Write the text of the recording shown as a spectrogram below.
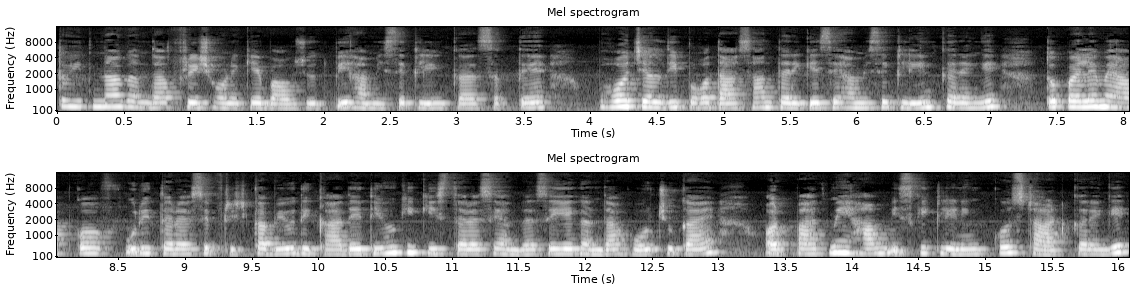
तो इतना गंदा फ्रिज होने के बावजूद भी हम इसे क्लीन कर सकते हैं। बहुत जल्दी बहुत आसान तरीके से हम इसे क्लीन करेंगे। तो पहले मैं आपको पूरी तरह से फ्रिज का व्यू दिखा देती हूँ कि किस तरह से अंदर से ये गंदा हो चुका है और बाद में हम इसकी क्लीनिंग को स्टार्ट करेंगे।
